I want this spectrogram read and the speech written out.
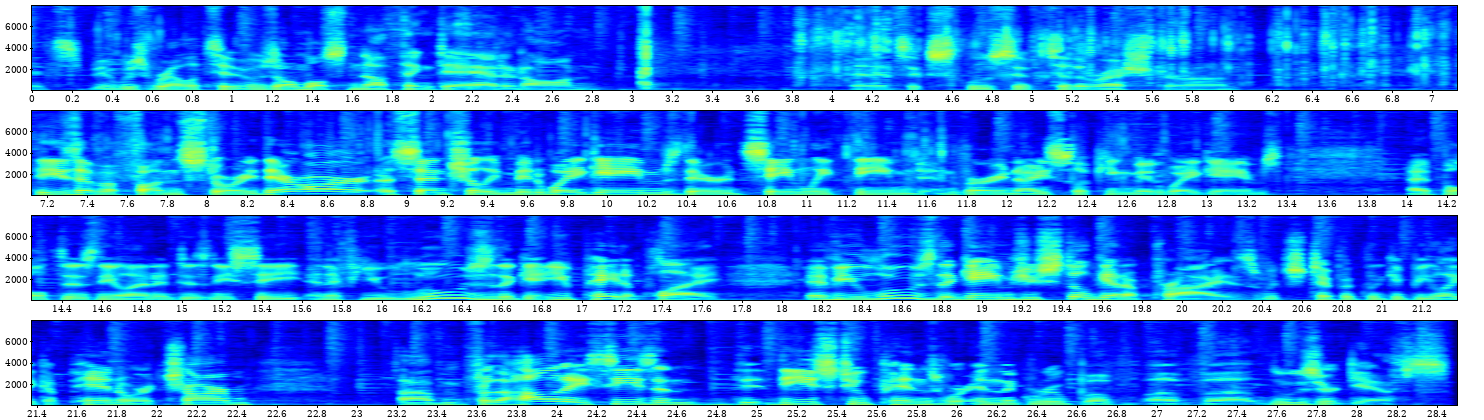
It's it was relative. It was almost nothing to add it on, and it's exclusive to the restaurant. These have a fun story. There are essentially midway games. They're insanely themed and very nice looking midway games at both Disneyland and Disney Sea. And if you lose the game, you pay to play. If you lose the games, you still get a prize, which typically could be like a pin or a charm. Um, for the holiday season, th these two pins were in the group of, of uh, loser gifts.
